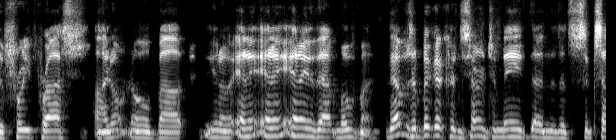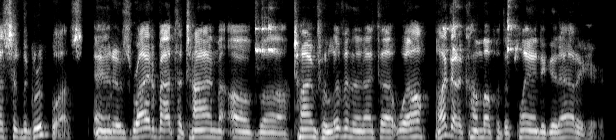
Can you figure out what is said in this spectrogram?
the free press. I don't know about, you know, any, any, any of that movement. That was a bigger concern to me than the success of the group was. And it was right about the time of uh, Time for Living that I thought, well, I got to come up with a plan to get out of here.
